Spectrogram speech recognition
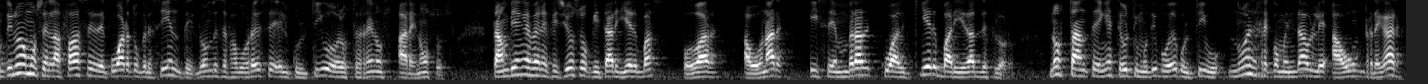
Continuamos en la fase de cuarto creciente, donde se favorece el cultivo de los terrenos arenosos. También es beneficioso quitar hierbas, podar, abonar y sembrar cualquier variedad de flor. No obstante, en este último tipo de cultivo no es recomendable aún regar,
